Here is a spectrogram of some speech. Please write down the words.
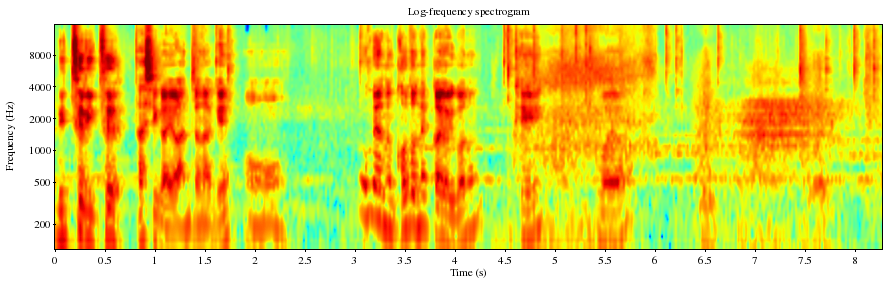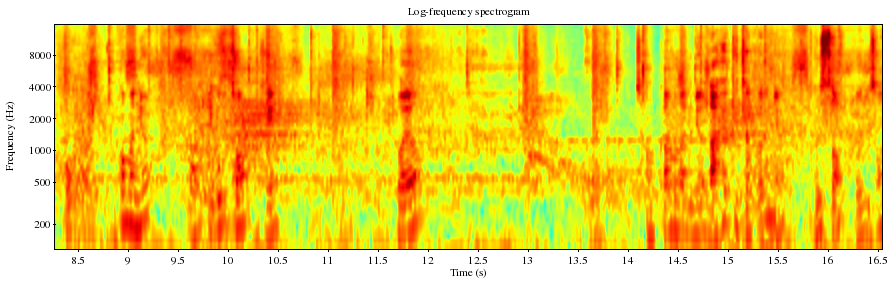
리트 리트. 다시 가요 안전하게. 어. 오면은 걷어낼까요 이거는? 오케이. 좋아요. 어? 잠깐만요. 어 이거부터? 오케이. 좋아요 잠깐만요. 나 회피 켰거든요. 벌써? 여기서?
